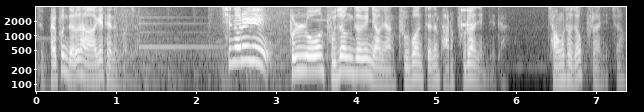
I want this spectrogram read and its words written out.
즉 베푼 대로 당하게 되는 거죠. 친화력이 불러온 부정적인 영향 두 번째는 바로 불안입니다. 정서적 불안이죠.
